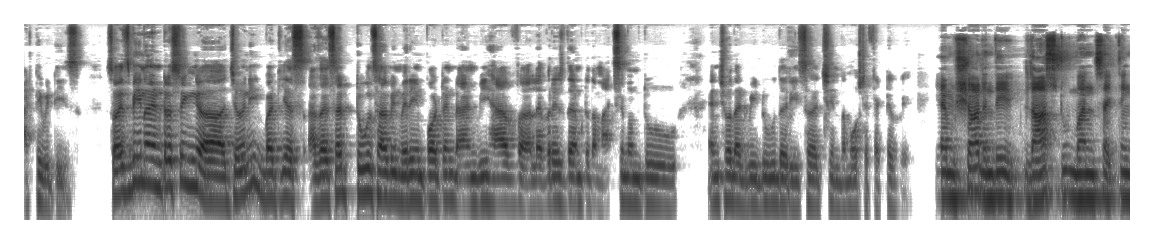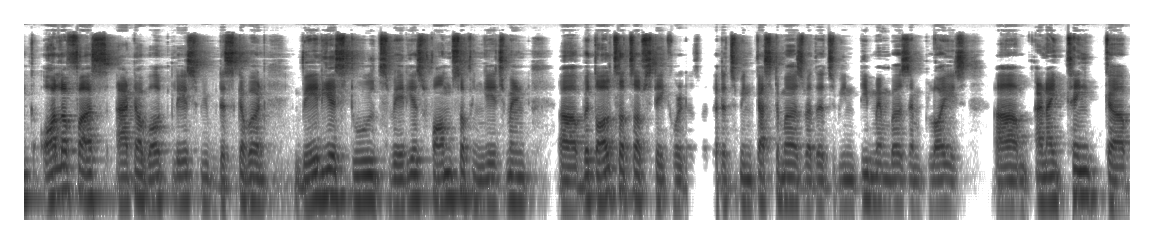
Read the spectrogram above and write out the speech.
activities. So it's been an interesting uh, journey but yes as i said tools have been very important and we have uh, leveraged them to the maximum to ensure that we do the research in the most effective way. Yeah, I'm sure in the last two months, I think all of us at our workplace, we've discovered various tools, various forms of engagement uh, with all sorts of stakeholders, whether it's been customers, whether it's been team members, employees. Um, and I think uh,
